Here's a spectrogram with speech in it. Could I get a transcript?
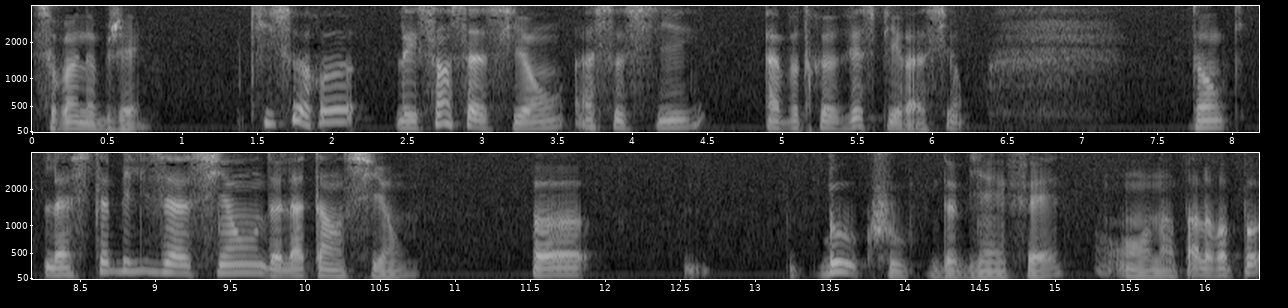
sur un objet qui sera les sensations associées à votre respiration. Donc, la stabilisation de l'attention a beaucoup de bienfaits. On n'en parlera pas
